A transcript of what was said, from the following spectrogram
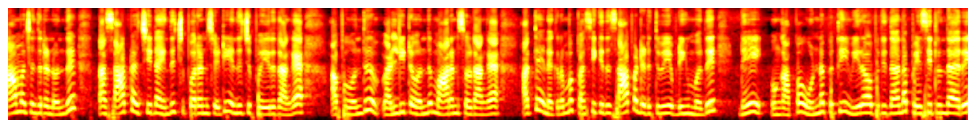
ராமச்சந்திரன் வந்து நான் சாப்பிட்டாச்சு நான் எந்திரிச்சு போகிறேன்னு சொல்லிட்டு எந்திரிச்சு போயிருந்தாங்க. அப்போ வந்து வள்ளிட்ட வந்து மாறன் சொல்கிறாங்க அத்தை எனக்கு ரொம்ப பசிக்குது சாப்பாடு எடுத்துவே அப்படிங்கும்போது டேய் உங்கள் அப்பா உன்னை பற்றி வீராவை பற்றி தானே பேசிகிட்டு இருந்தாரு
